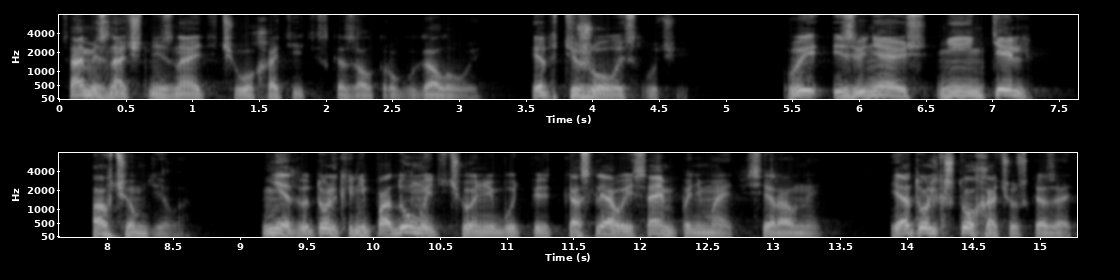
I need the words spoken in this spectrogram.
«Сами, значит, не знаете, чего хотите», — сказал Круглоголовый. «Это тяжелый случай. Вы, извиняюсь, не интель? А в чем дело?» «Нет, вы только не подумайте чего-нибудь перед Кослявой, сами понимаете, все равны. Я только что хочу сказать,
